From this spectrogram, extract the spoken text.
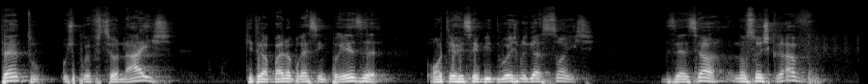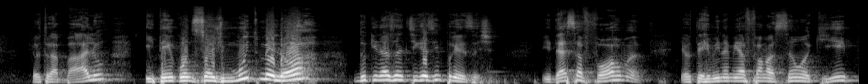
tanto os profissionais que trabalham para essa empresa. Ontem eu recebi duas ligações dizendo assim: ó, não sou escravo, eu trabalho e tenho condições muito melhor do que nas antigas empresas. E dessa forma, eu termino a minha falação aqui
